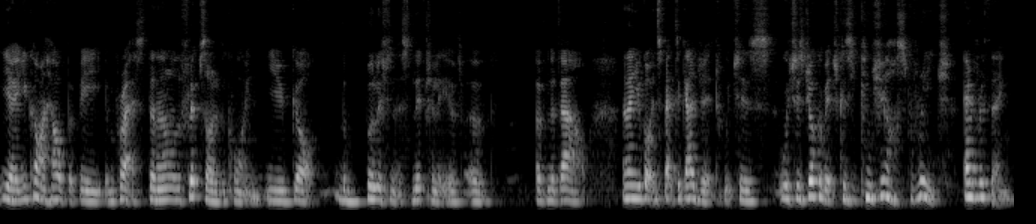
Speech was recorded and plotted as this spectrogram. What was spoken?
yeah, you can't help but be impressed. Then on the flip side of the coin, you've got the bullishness, literally, of of of Nadal. And then you've got Inspector Gadget, which is which is Djokovic, because he can just reach everything.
